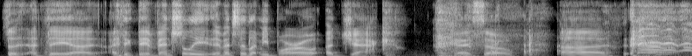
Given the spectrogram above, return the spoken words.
So uh, they, uh, I think they eventually, they eventually let me borrow a jack. Okay, so, uh,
